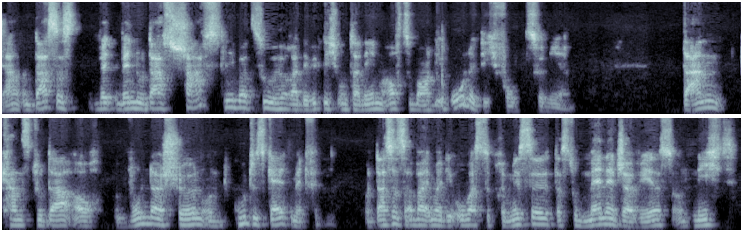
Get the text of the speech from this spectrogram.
Ja, und das ist, wenn du das schaffst, lieber Zuhörer, dir wirklich Unternehmen aufzubauen, die ohne dich funktionieren, dann kannst du da auch wunderschön und gutes Geld mitfinden. Und das ist aber immer die oberste Prämisse, dass du Manager wirst und nicht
